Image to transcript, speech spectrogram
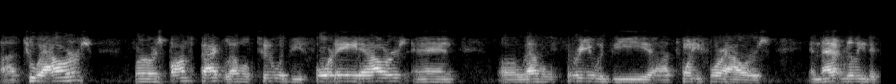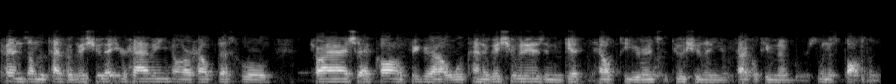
uh, 2 hours. For a response back, level 2 would be 4 to 8 hours, and uh, level 3 would be uh, 24 hours. And that really depends on the type of issue that you're having. Our help desk will triage that call and figure out what kind of issue it is and get help to your institution and your faculty member as soon as possible.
